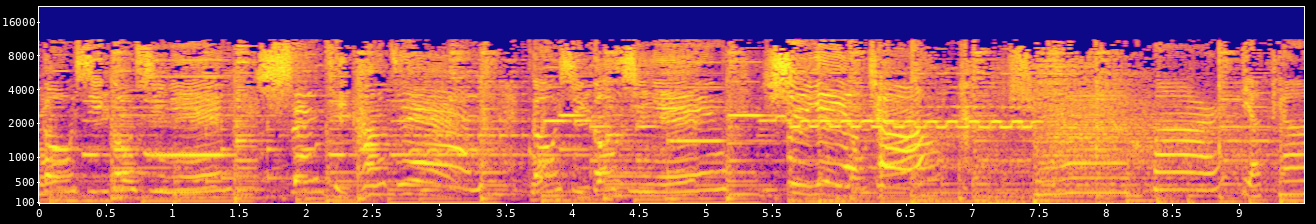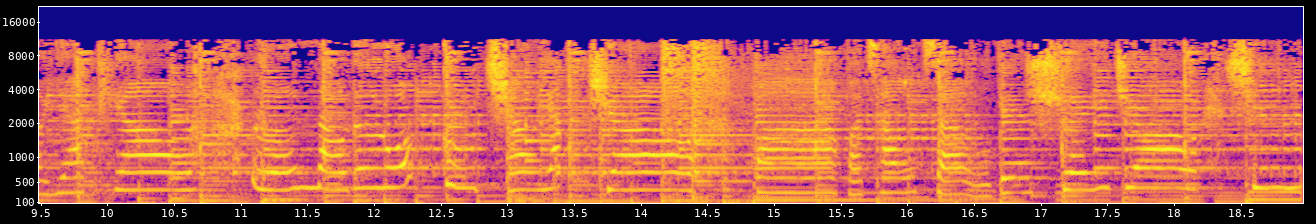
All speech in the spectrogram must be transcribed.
恭喜恭喜您身体康健，恭喜恭喜您事业有成。雪花儿呀飘呀飘，热闹的锣鼓敲呀敲，花花草草别睡觉，新。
